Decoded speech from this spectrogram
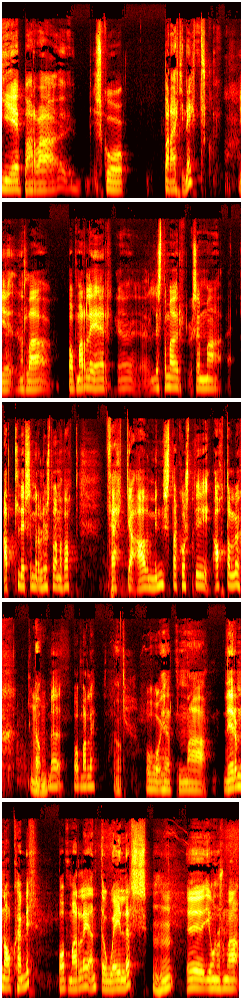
ég bara sko bara ekki neitt sko ég, náttúrulega Bob Marley er uh, listamaður sem að allir sem eru að hlusta á hana þátt þekkja að minnstakosti áttalög með Bob Marley. Já. og hérna við erum nákvæmir. Bob Marley and the Wailers. Mm -hmm. ég var nú svona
